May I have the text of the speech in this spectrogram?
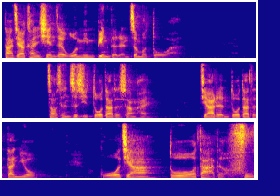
大家看现在文明病的人这么多啊。造成自己多大的伤害，家人多大的担忧，国家多大的负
